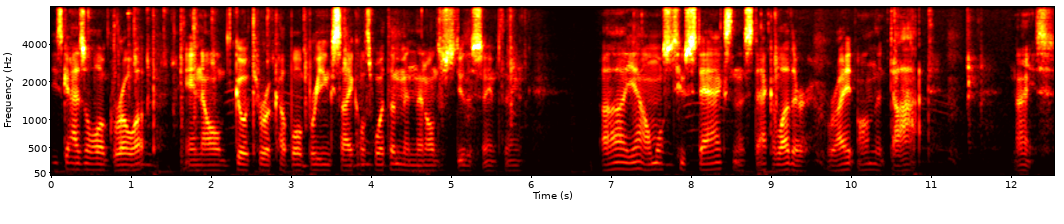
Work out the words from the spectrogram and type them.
these guys will all grow up, and I'll go through a couple breeding cycles with them and then I'll just do the same thing. Uh, yeah, almost two stacks and a stack of leather right on the dot. Nice.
